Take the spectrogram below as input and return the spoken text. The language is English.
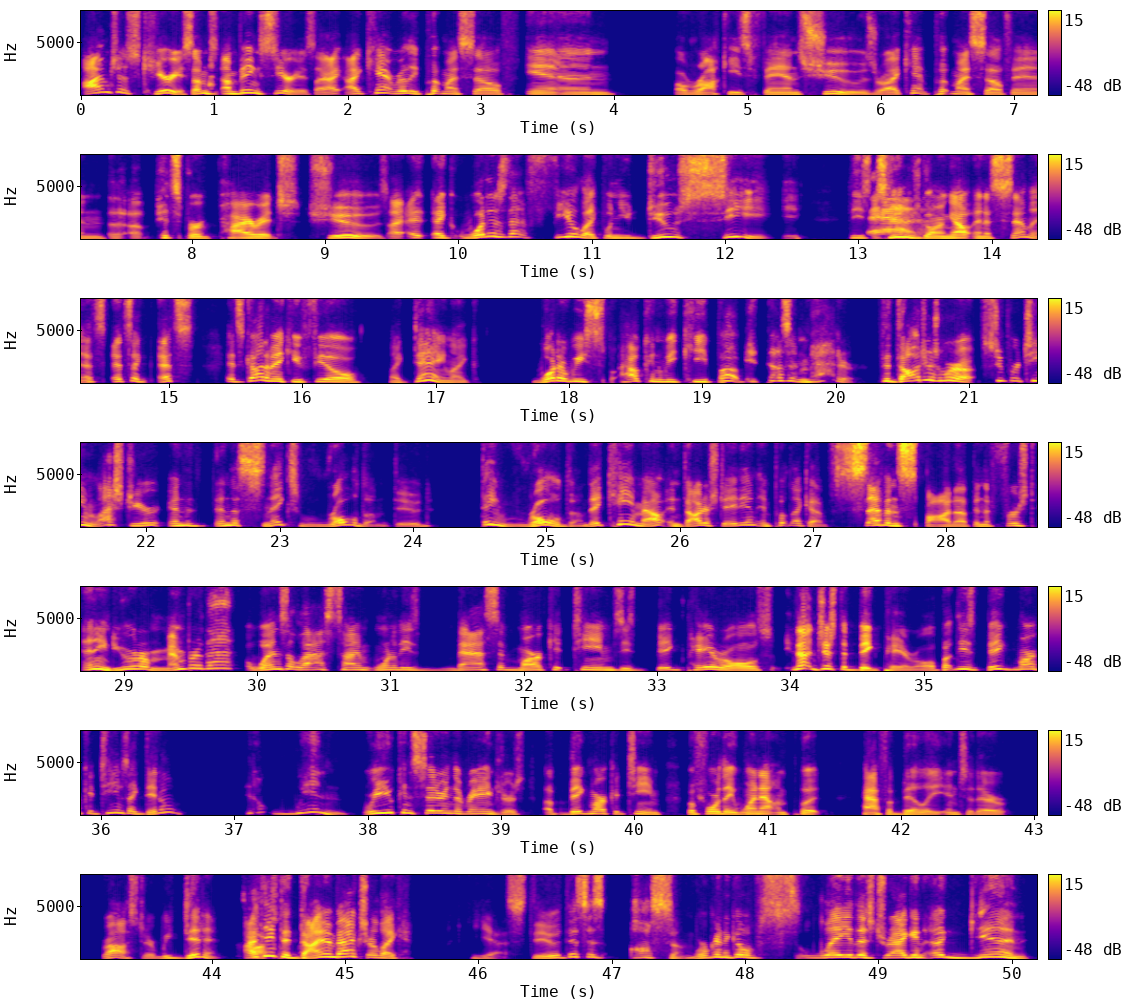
I'm just curious. I'm I'm being serious. I I can't really put myself in a Rockies fan's shoes, or I can't put myself in a, a Pittsburgh Pirates shoes. I, I, like what does that feel like when you do see these Man. teams going out and assembling? That's it's like that's it's got to make you feel like dang, like what are we? How can we keep up? It doesn't matter. The Dodgers were a super team last year, and the, and the Snakes rolled them, dude. They rolled them. They came out in Dodger Stadium and put like a seven spot up in the first inning. Do you remember that? When's the last time one of these massive market teams, these big payrolls, not just the big payroll, but these big market teams, like they don't they don't win. Were you considering the Rangers a big market team before they went out and put half a billy into their roster? We didn't. Awesome. I think the Diamondbacks are like, yes, dude, this is awesome. We're gonna go slay this dragon again.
